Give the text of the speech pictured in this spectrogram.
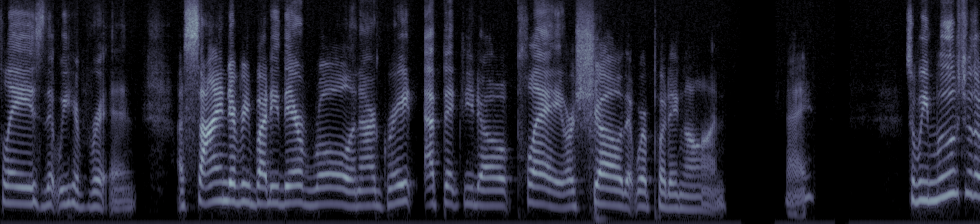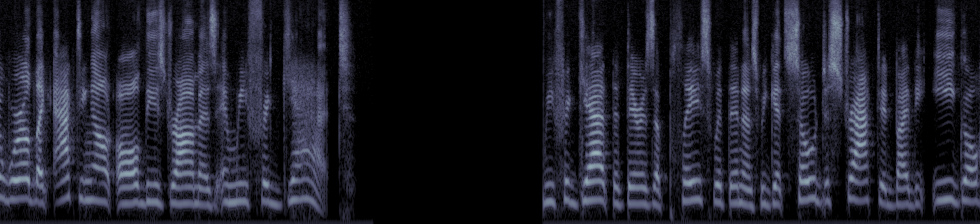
plays that we have written. Assigned everybody their role in our great epic, you know, play or show that we're putting on. Okay. So we move through the world like acting out all these dramas and we forget. We forget that there is a place within us. We get so distracted by the ego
